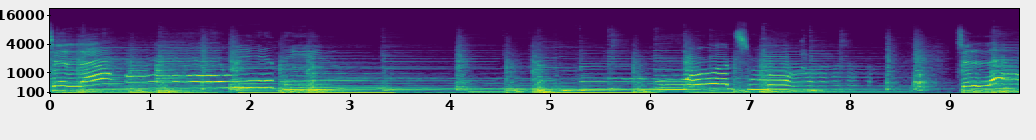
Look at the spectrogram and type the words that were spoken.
to lie with you once more. To lie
